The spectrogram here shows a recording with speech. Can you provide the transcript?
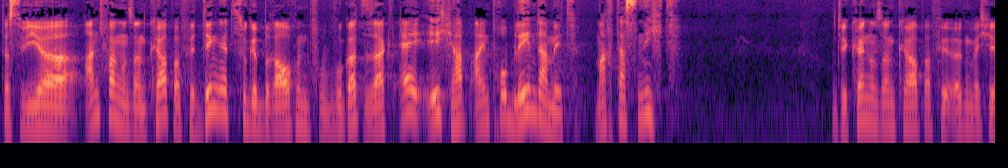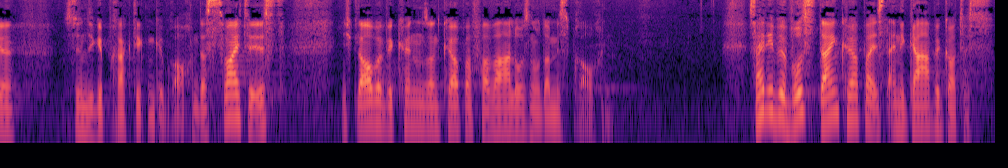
dass wir anfangen, unseren Körper für Dinge zu gebrauchen, wo, Gott sagt, ey, ich habe ein Problem damit, mach das nicht. Und wir können unseren Körper für irgendwelche sündige Praktiken gebrauchen. Das Zweite ist, ich glaube, wir können unseren Körper verwahrlosen oder missbrauchen. Sei dir bewusst, dein Körper ist eine Gabe Gottes.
